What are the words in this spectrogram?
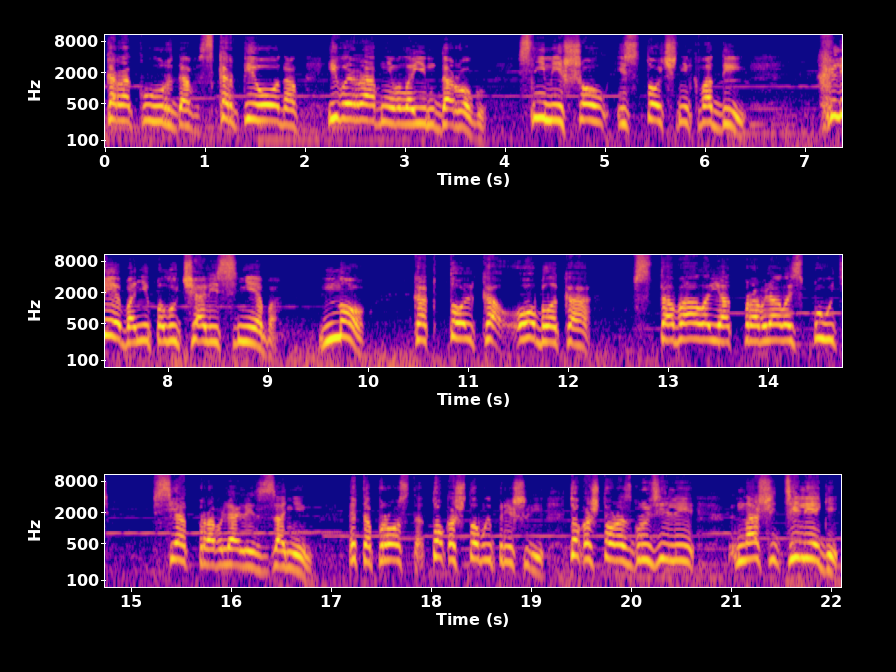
каракурдов, скорпионов и выравнивало им дорогу. С ними шел источник воды. Хлеб они получали с неба. Но как только облако вставало и отправлялось в путь, все отправлялись за ним. Это просто. Только что мы пришли, только что разгрузили наши телеги,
